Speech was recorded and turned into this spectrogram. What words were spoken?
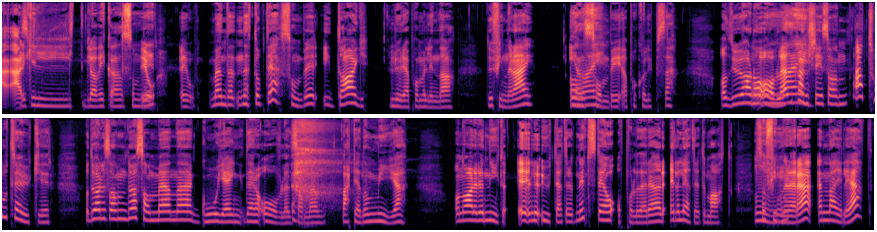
Er du ikke litt glad vi ikke har zombier? Jo, jo. Men det, nettopp det, zombier, i dag lurer jeg på, Melinda, du finner deg i oh, en zombie-apokalypse. Og du har nå oh, overlevd nei. kanskje i sånn ja, to-tre uker. Og du er, liksom, du er sammen med en uh, god gjeng. Dere har overlevd sammen, vært gjennom mye. Og nå er dere nyte, eller ute etter et nytt sted å oppholde dere, eller leter etter mat. Så mm. finner dere en leilighet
